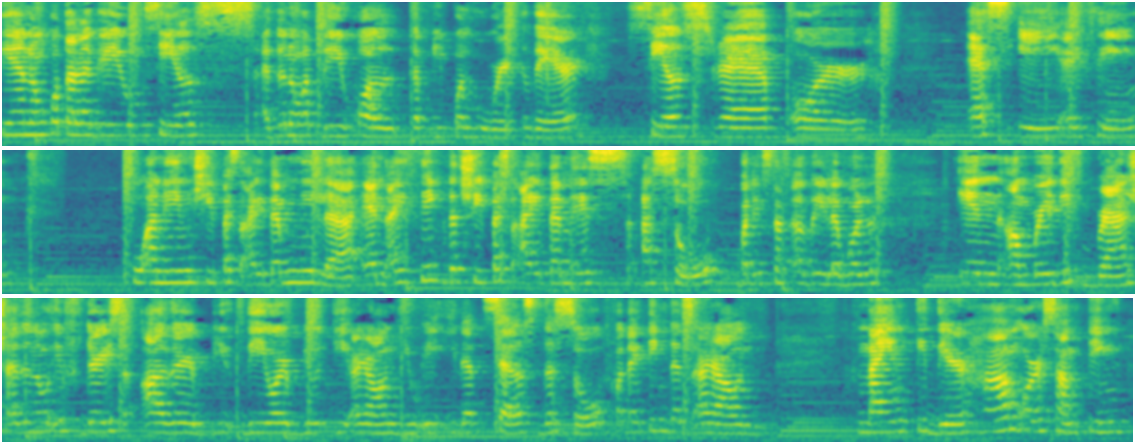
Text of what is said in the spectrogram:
tinanong ko talaga yung sales, I don't know what do you call the people who work there, sales rep or SA, I think, kung ano yung cheapest item nila. And I think the cheapest item is a soap, but it's not available in um, Mirdif branch. I don't know if there is other be Dior Beauty around UAE that sells the soap, but I think that's around 90 dirham or something.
